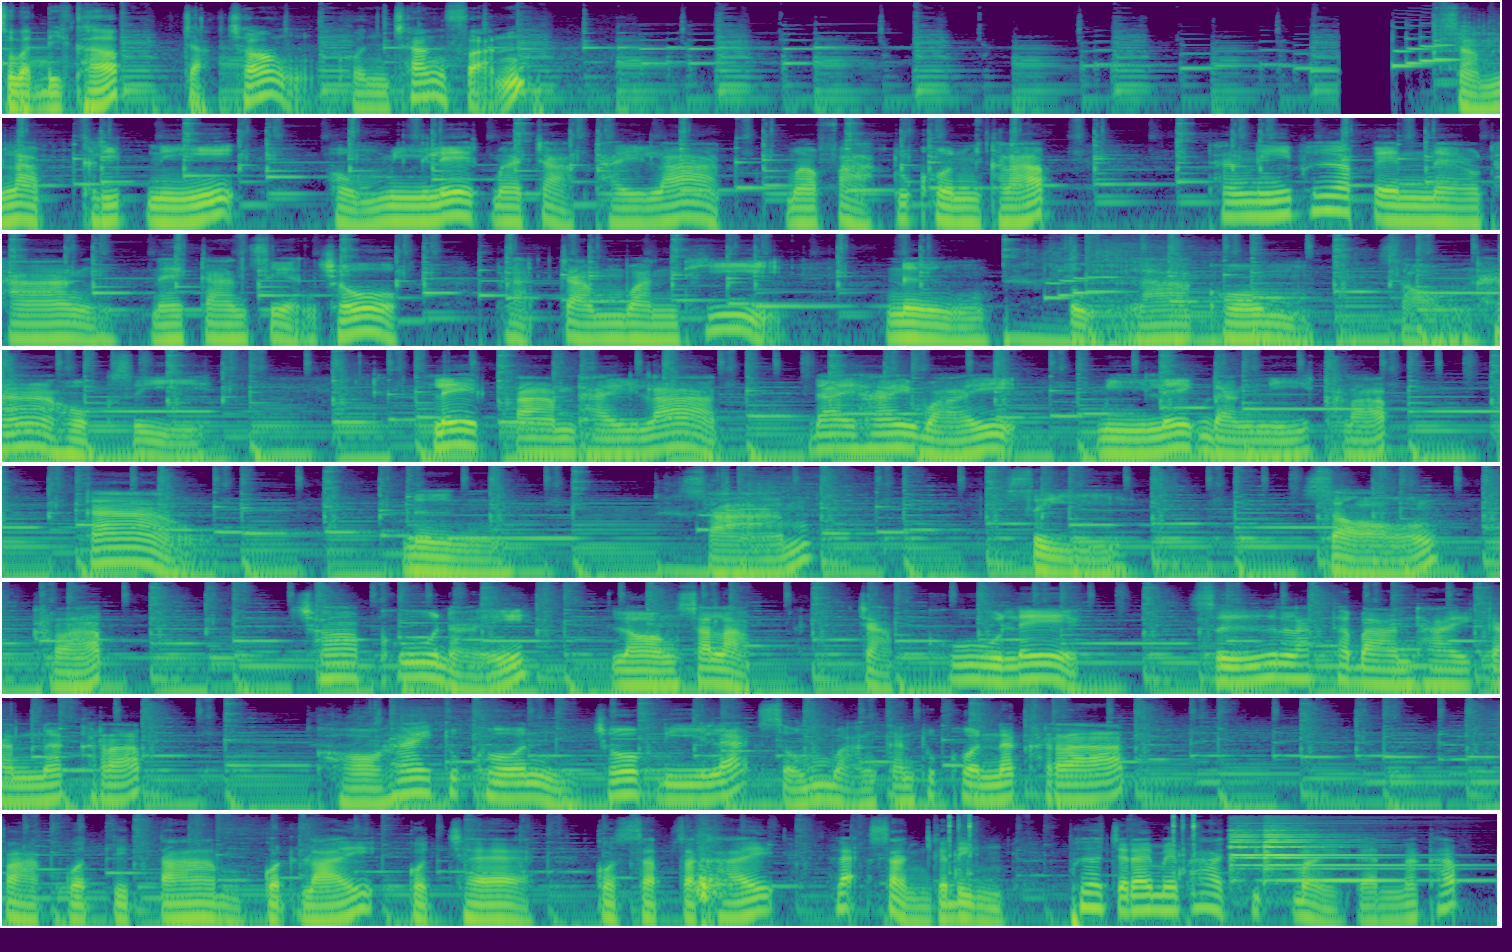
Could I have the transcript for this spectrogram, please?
สวัสดีครับ จากช่องคนช่างฝันสำหรับคลิปนี้ ผมมีเลขมาจากไทยราชมาฝากทุกคนครับ ทั้งนี้เพื่อเป็นแนวทางในการเสี่ยงโชค ประจำวันที่ 1 ตุลาคม 2564 เลขตามไทยราชได้ให้ไว้มีเลขดังนี้ครับ 9 1 3 4 2 ครับ ชอบคู่ไหน ลองสลับจับคู่เลข ซื้อรัฐบาลไทยกันนะครับ ขอให้ทุกคนโชคดีและสมหวังกันทุกคนนะครับ ฝากกดติดตาม กดไลค์กดแชร์ กด Subscribe และสั่นกระดิ่ง เพื่อจะได้ไม่พลาดคลิปใหม่กันนะครับ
